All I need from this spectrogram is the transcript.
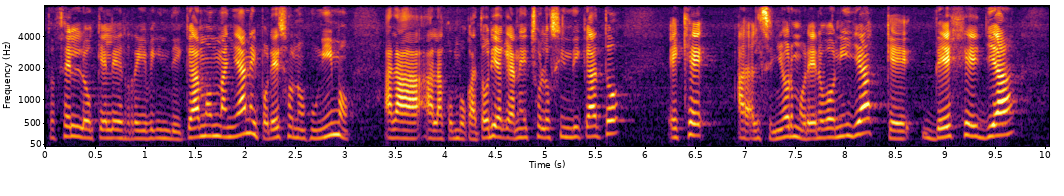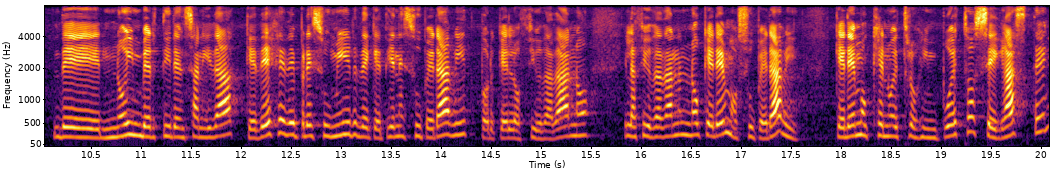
Entonces, lo que les reivindicamos mañana, y por eso nos unimos a la, convocatoria que han hecho los sindicatos, es que al señor Moreno Bonilla que deje ya de no invertir en sanidad, que deje de presumir de que tiene superávit, porque los ciudadanos y las ciudadanas no queremos superávit, queremos que nuestros impuestos se gasten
